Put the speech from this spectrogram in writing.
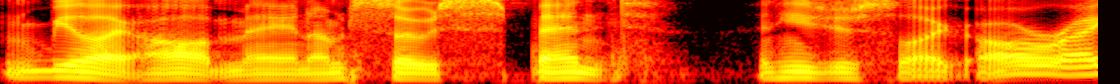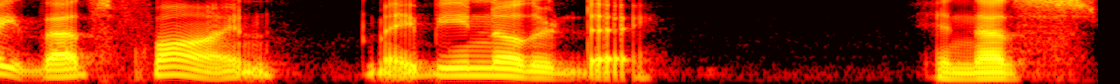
And be like, "Oh man, I'm so spent." And he's just like, "All right, that's fine. Maybe another day." And that's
